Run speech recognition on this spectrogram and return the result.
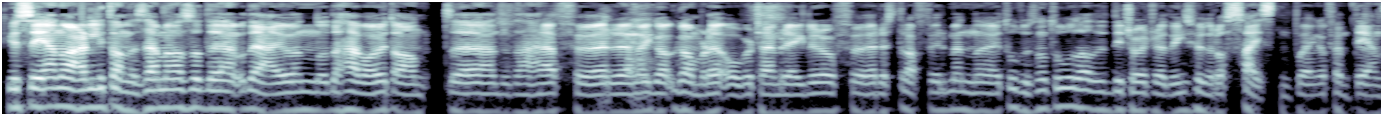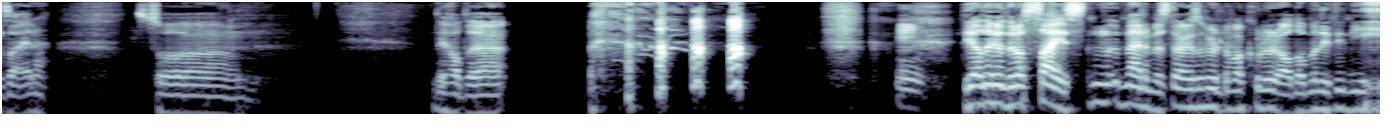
Skal vi se, nå er det litt annerledes her, men altså det, det er jo en, og det her var jo et annet eh, Dette her er før med gamle overtime-regler og før straffer, men i 2002 Så hadde Detroit Red Wings 116 poeng og 51 seire. Så de hadde Mm. De hadde 116. Nærmeste laget som fulgte, var Colorado med 99.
